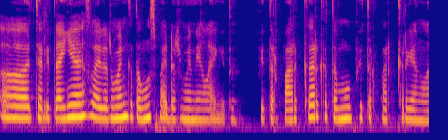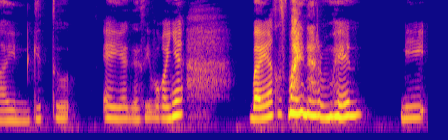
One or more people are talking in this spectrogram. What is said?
uh, ceritanya Spider-Man ketemu Spider-Man yang lain gitu. Peter Parker ketemu Peter Parker yang lain gitu. Eh ya gak sih? Pokoknya banyak Spider-Man di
